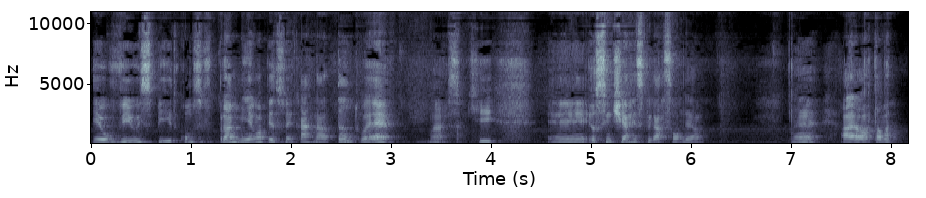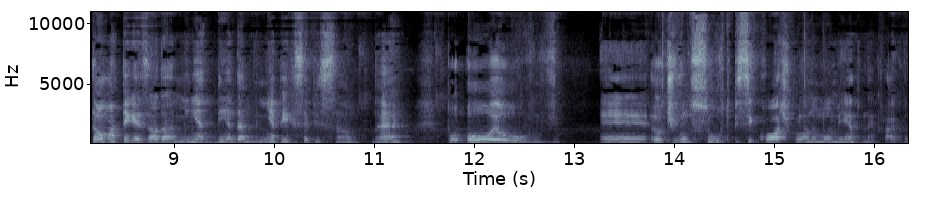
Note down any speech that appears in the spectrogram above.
eu vi o espírito como se para mim era uma pessoa encarnada. Tanto é, mas que é, eu senti a respiração dela. Né? Aí ela estava tão materializada minha, dentro da minha percepção, né? ou eu é, eu tive um surto psicótico lá no momento, né? Claro que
